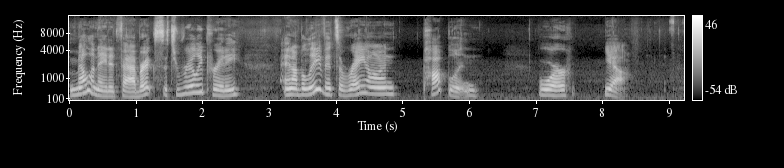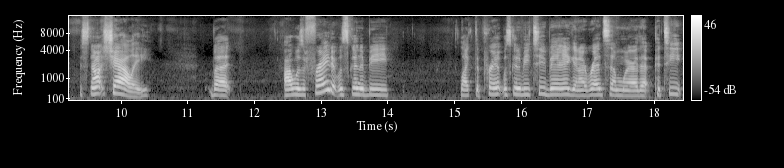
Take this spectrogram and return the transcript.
Melanated Fabrics. It's really pretty. And I believe it's a rayon poplin or, yeah, it's not challis, but I was afraid it was going to be like the print was going to be too big. And I read somewhere that petite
